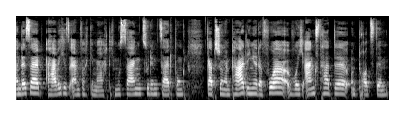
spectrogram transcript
Und deshalb habe ich es einfach gemacht. Ich muss sagen, zu dem Zeitpunkt gab es schon ein paar Dinge davor, wo ich Angst hatte und trotzdem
